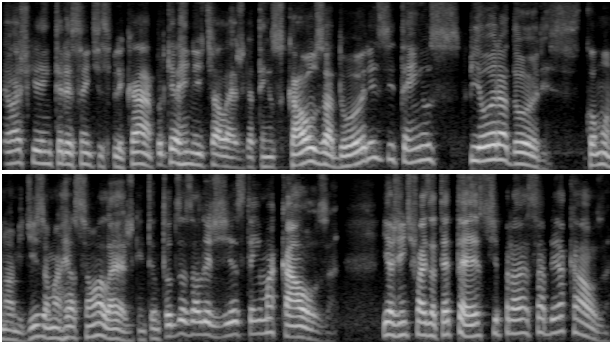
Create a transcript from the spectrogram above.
Eu acho que é interessante explicar porque a rinite alérgica tem os causadores e tem os pioradores. Como o nome diz, é uma reação alérgica. Então, todas as alergias têm uma causa e a gente faz até teste para saber a causa.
